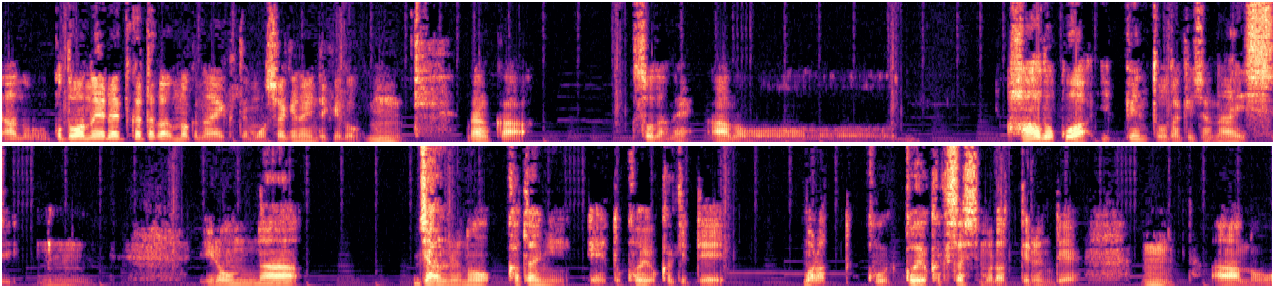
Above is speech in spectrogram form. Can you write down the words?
あの、言葉の選び方がうまくないくて申し訳ないんだけど、うん。なんか、そうだね。あのー、ハードコア一辺倒だけじゃないし、うん。いろんなジャンルの方に、えっ、ー、と、声をかけてもらっ、声をかけさせてもらってるんで、うん。あの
